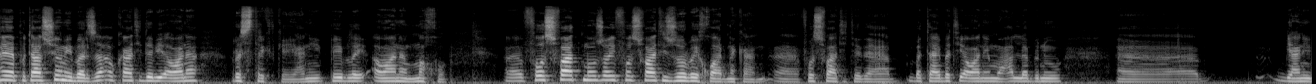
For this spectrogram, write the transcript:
هەیە پوتاسیۆمی بەرزە ئەو کاتی دەبی ئەوانە ڕسترکتکە ینی پێی بڵێ ئەوانە مەخۆ فۆسفات مۆزۆی فۆسفاتی زۆربەی خواردنەکان فۆسفاتی تێدا بە تایبەتی ئەوانەی معلە بن و ینی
